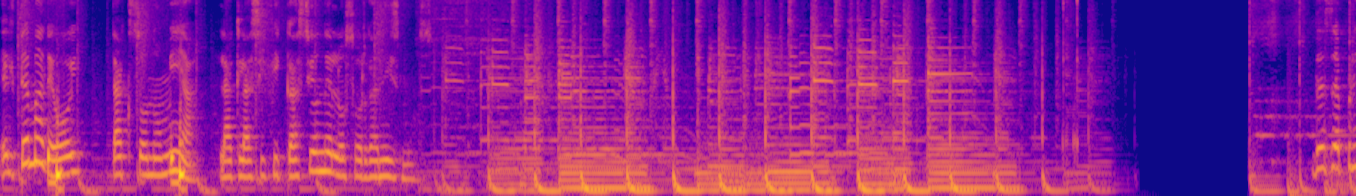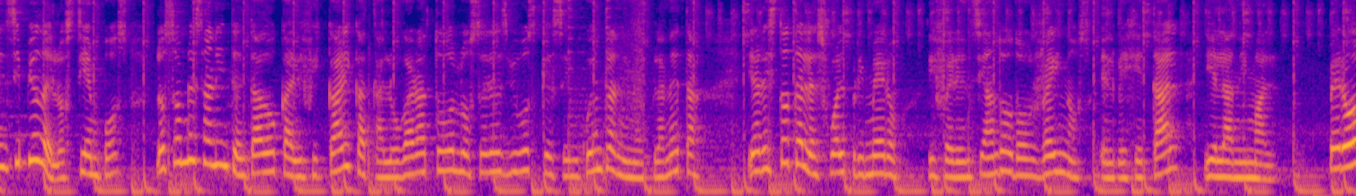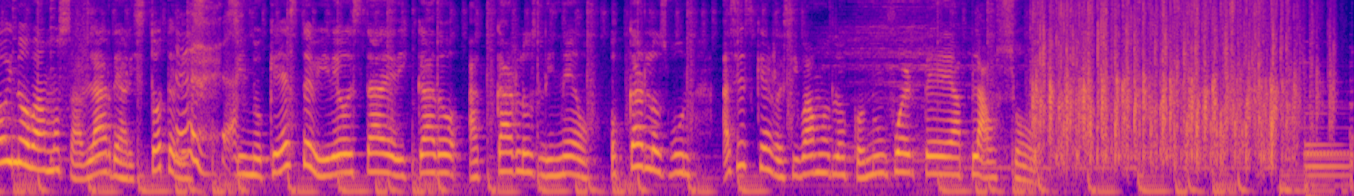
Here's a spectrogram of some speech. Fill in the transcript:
El tema de hoy, taxonomía, la clasificación de los organismos. Desde el principio de los tiempos, los hombres han intentado calificar y catalogar a todos los seres vivos que se encuentran en el planeta, y Aristóteles fue el primero, diferenciando dos reinos, el vegetal y el animal. Pero hoy no vamos a hablar de Aristóteles, sino que este video está dedicado a Carlos Linneo o Carlos Boone, así es que recibámoslo con un fuerte aplauso.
